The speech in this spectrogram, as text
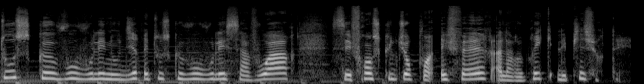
tout ce que vous voulez nous dire et tout ce que vous voulez savoir. C'est franceculture.fr à la rubrique Les Pieds sur Terre.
